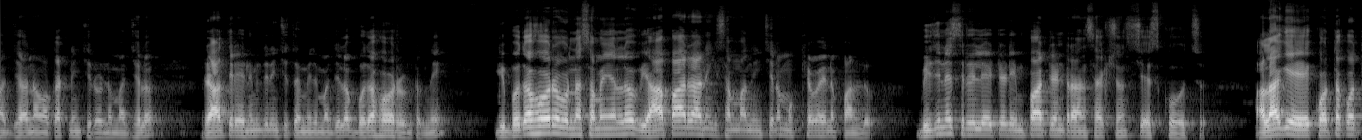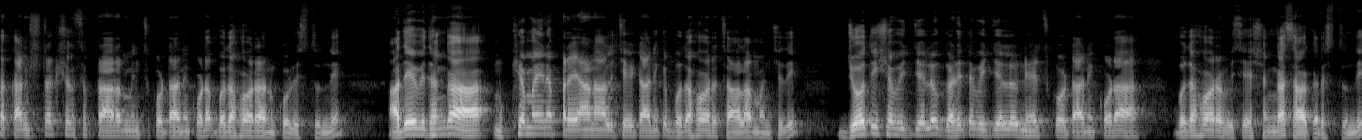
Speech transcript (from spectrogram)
మధ్యాహ్నం ఒకటి నుంచి రెండు మధ్యలో రాత్రి ఎనిమిది నుంచి తొమ్మిది మధ్యలో బుధహోర ఉంటుంది. ఈ బుధహోర ఉన్న సమయంలో వ్యాపారానికి సంబంధించిన ముఖ్యమైన పనులు బిజినెస్ రిలేటెడ్ ఇంపార్టెంట్ ట్రాన్సాక్షన్స్ చేసుకోవచ్చు. అలాగే కొత్త కొత్త కన్స్ట్రక్షన్స్ ప్రారంభించుకోవటానికి కూడా బుధహోర అనుకూలిస్తుంది. అదేవిధంగా ముఖ్యమైన ప్రయాణాలు చేయటానికి బుధహోర చాలా మంచిది. జ్యోతిష విద్యలు గణిత విద్యలు నేర్చుకోవటానికి కూడా బుధహోర విశేషంగా సహకరిస్తుంది.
